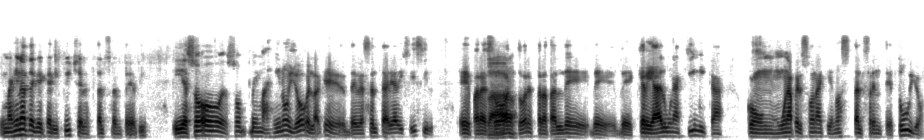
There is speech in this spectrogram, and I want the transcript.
Imagínate que Carrie Fisher está al frente de ti. Y eso, eso me imagino yo, ¿verdad? Que debe ser tarea difícil eh, para esos actores, tratar de, de- de crear una química con una persona que no está al frente tuyo.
